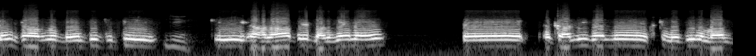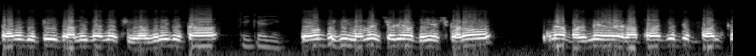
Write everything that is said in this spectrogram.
ਸਿੰਘ ਸਾਹਿਬ ਨੂੰ ਬੇਨਤੀ ਕੀਤੀ ਜੀ। ਕਿ ਹਾਲਾਤ ਇਹ ਬਣ ਗਏ ਨੇ ਤੇ ਅਕਾਲੀ ਦਲ ਨੇ ਇਸ ਕਮੇਟੀ ਨੂੰ ਮਾਨਤਾ ਨਹੀਂ ਦਿੱਤੀ ਅਕਾਲੀ ਦਲ ਨੇ ਸਹਿਯੋਗ ਨਹੀਂ ਦਿੱਤਾ। ਠੀਕ ਹੈ ਜੀ। ਤੇ ਹੁਣ ਤੁਸੀਂ ਨਵੇਂ ਸਿਰੇ ਉਦੇਸ਼ ਕਰੋ। ਇਹਨਾਂ ਬਦਲੇ ਹੋਏ ਰਾਤਾਂ 'ਚ ਤੇ ਪੰਥ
